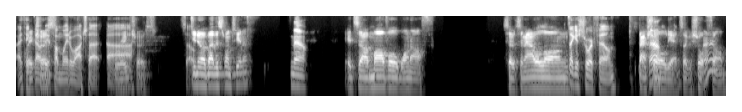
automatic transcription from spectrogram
I think Great that would be a fun way to watch that. Uh, great choice. so Do you know about this one, Tina? no. It's a Marvel one-off. So it's an hour-long it's like a short film, special. Yeah, it's like a short Alright. film.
